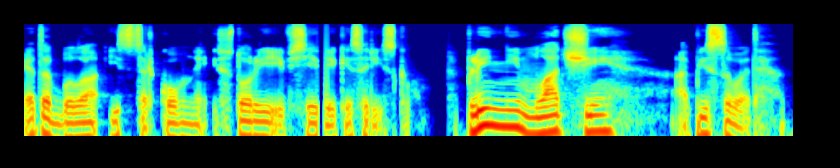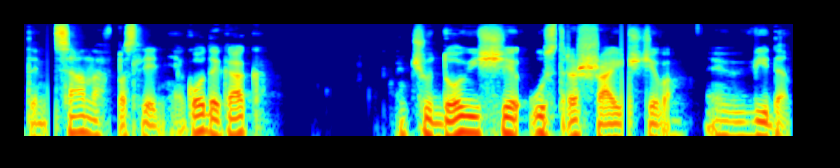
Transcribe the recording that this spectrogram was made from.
Это было из церковной истории Евсевия Кесарийского. Плиний-младший описывает Домициана в последние годы как чудовище устрашающего вида.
